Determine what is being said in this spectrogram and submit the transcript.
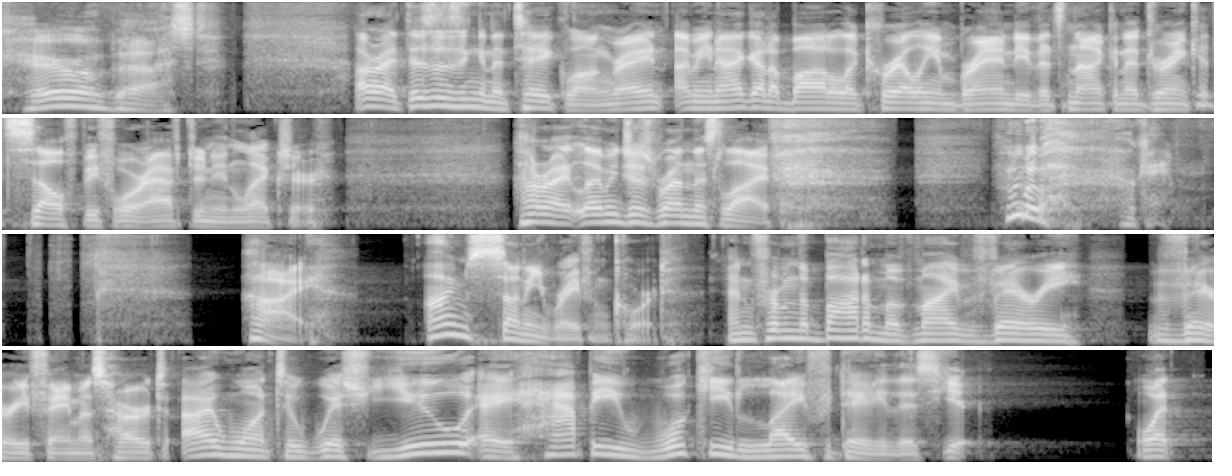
Karabast. All right, this isn't going to take long, right? I mean, I got a bottle of Corellian brandy that's not going to drink itself before afternoon lecture. All right, let me just run this live. okay. Hi, I'm Sunny Ravencourt, and from the bottom of my very, very famous heart, I want to wish you a happy Wookiee Life Day this year. What?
